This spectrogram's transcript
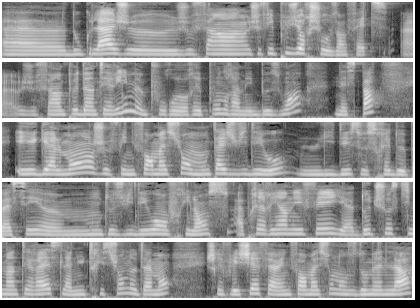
Donc là, je, je, fais un, je fais plusieurs choses en fait. je fais un peu d'intérim pour répondre à mes besoins, n'est-ce pas? Et également, je fais une formation en montage vidéo. L'idée, ce serait de passer euh, monteuse vidéo en freelance. Après, rien n'est fait. Il y a d'autres choses qui m'intéressent, la nutrition notamment. Je réfléchis à faire une formation dans ce domaine-là.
